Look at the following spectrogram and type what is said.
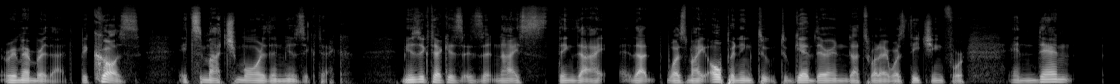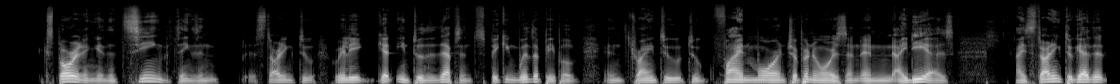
remember that because it's much more than music tech. Music tech is, is a nice thing that i that was my opening to to get there and that's what i was teaching for. And then exploring it and seeing the things and starting to really get into the depths and speaking with the people and trying to to find more entrepreneurs and, and ideas i starting to get it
